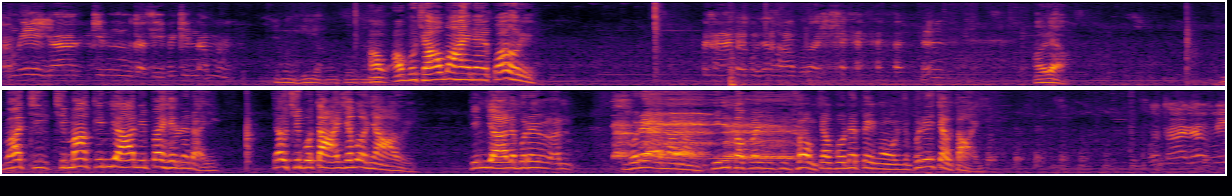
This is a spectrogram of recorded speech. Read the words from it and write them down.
คันนี้ยากินก็สิไปกินน้ำที่มึงเฮียงกูนะเอาเอาผู้เช้ามาให้แน่กว่าเฮ้ย ไปหาไปคนจังหาบ่ได้ เอาแล้วว่าชิชิมากินยานี่ไปเฮ็ดอันใดเจ้าชิบ่ตายใช่บ่ยาเอ้ยกินยาแล้วบ่ได้อันบ่ได้อันนั้นน่ะกินเข้าไปในท้องเจ้าบ่ได้ไปงอบ่ได้เจ้าตายบ่ตายแล้วมี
